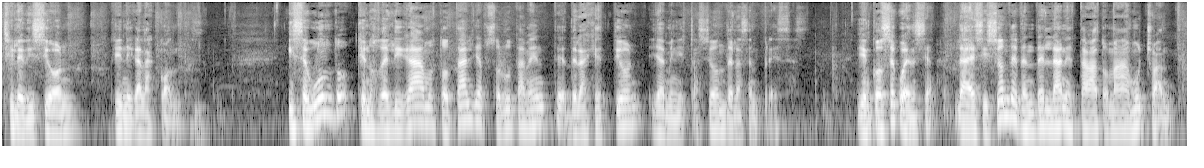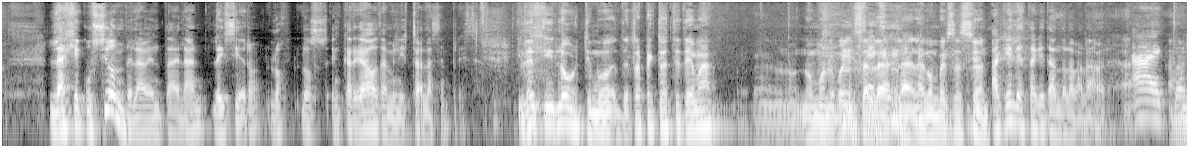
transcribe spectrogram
Chilevisión, Clínica Las Condes. Y segundo, que nos desligábamos total y absolutamente de la gestión y administración de las empresas. Y en consecuencia, la decisión de vender LAN estaba tomada mucho antes. La ejecución de la venta de LAN la hicieron los, encargados de administrar las empresas. Y, lo último, respecto a este tema, no, monopolizar la, conversación. ¿A quién le está quitando la palabra? A Héctor.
